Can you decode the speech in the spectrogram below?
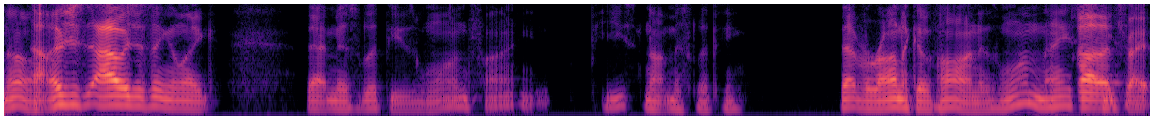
No, Oh. I was just I was just thinking like that Miss Lippy's one fine piece, not Miss Lippy. That Veronica Vaughn is one nice. Oh, that's right.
